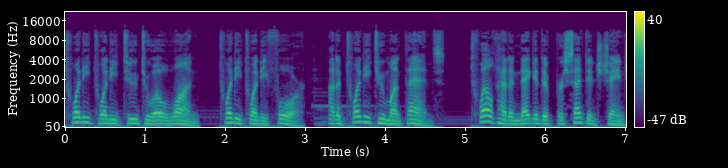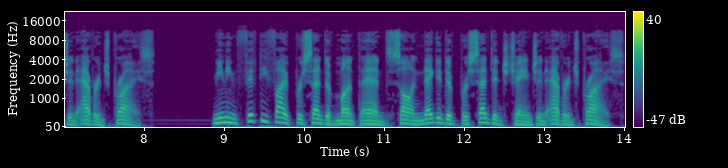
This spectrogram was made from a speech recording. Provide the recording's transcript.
2022 to 01, 2024, out of 22 month ends, 12 had a negative percentage change in average price. Meaning 55% of month ends saw a negative percentage change in average price.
